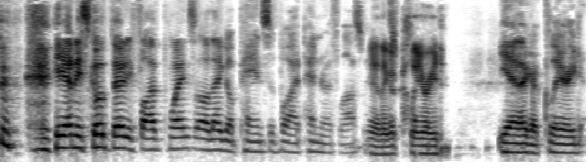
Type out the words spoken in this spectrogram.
he only scored 35 points. Oh, they got pantsed by Penrith last week. Yeah, they got cleared. Yeah, they got cleared.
